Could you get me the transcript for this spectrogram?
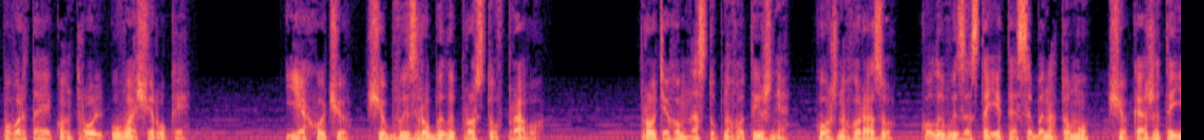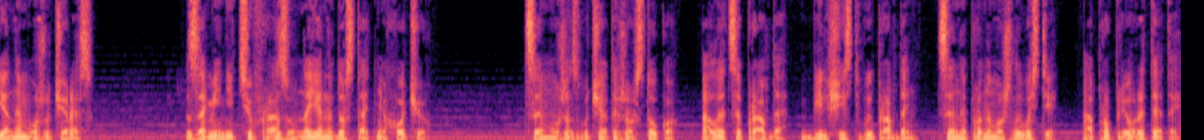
повертає контроль у ваші руки. Я хочу, щоб ви зробили просту вправу. Протягом наступного тижня, кожного разу, коли ви застаєте себе на тому, що кажете я не можу через. Замініть цю фразу на я недостатньо хочу. Це може звучати жорстоко, але це правда, більшість виправдань це не про неможливості, а про пріоритети.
